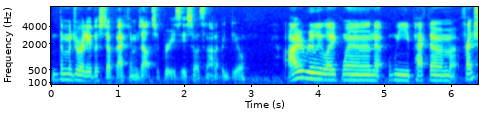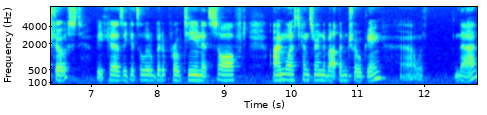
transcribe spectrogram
the majority of the stuff vacuums out super easy, so it's not a big deal. I really like when we pack them French toast because it gets a little bit of protein, it's soft. I'm less concerned about them choking uh, with that.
